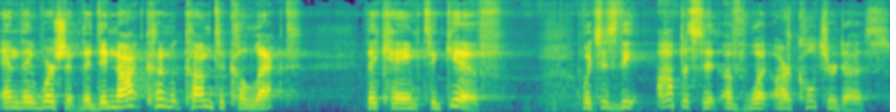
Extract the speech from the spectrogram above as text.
and they worshiped. They did not come, come to collect, they came to give which is the opposite of what our culture does.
